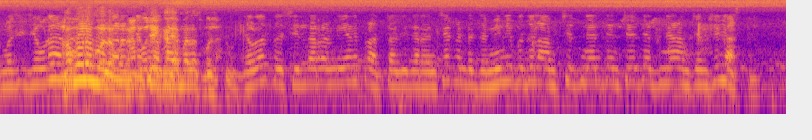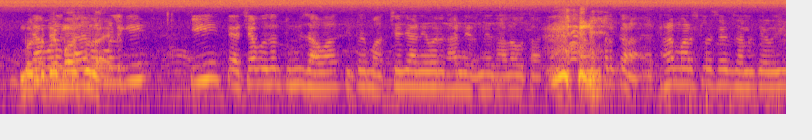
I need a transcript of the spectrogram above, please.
म्हणजे जेवढा हा, बोला बोला बोला बोला, ते काय. मला स्पष्ट होईल. जेवढा तहसीलदारांनी आणि प्रांताधिकाऱ्यांच्याकडे जमिनीबद्दल आमचे ज्ञान त्यांचे त्या ज्ञान आमच्यापेक्षा जास्त आहे. बरोबर, ते त्यामुळे महसूल आहे. म्हटलं की की त्याच्याबद्दल तुम्ही जावा. तिथं मागच्या जानेवारीत हा निर्णय झाला होता. नंतर करा. अठरा मार्चला साहेब झालं त्यावेळी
